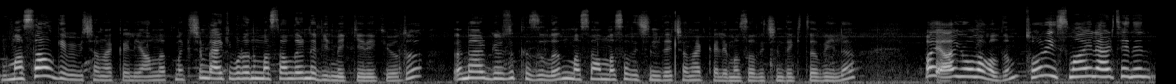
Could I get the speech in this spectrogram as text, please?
masal gibi bir Çanakkale'yi anlatmak için belki buranın masallarını da bilmek gerekiyordu. Ömer Gözü Kızıl'ın Masal Masal içinde Çanakkale Masal içinde kitabıyla bayağı yol aldım. Sonra İsmail Erten'in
